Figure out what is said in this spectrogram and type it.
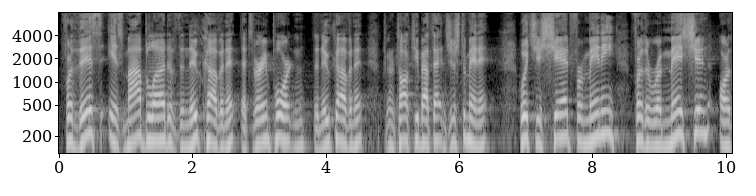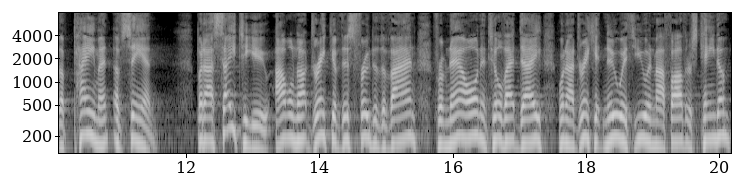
For this is my blood of the new covenant. That's very important, the new covenant. I'm going to talk to you about that in just a minute, which is shed for many for the remission or the payment of sin. But I say to you, I will not drink of this fruit of the vine from now on until that day when I drink it new with you in my Father's kingdom.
